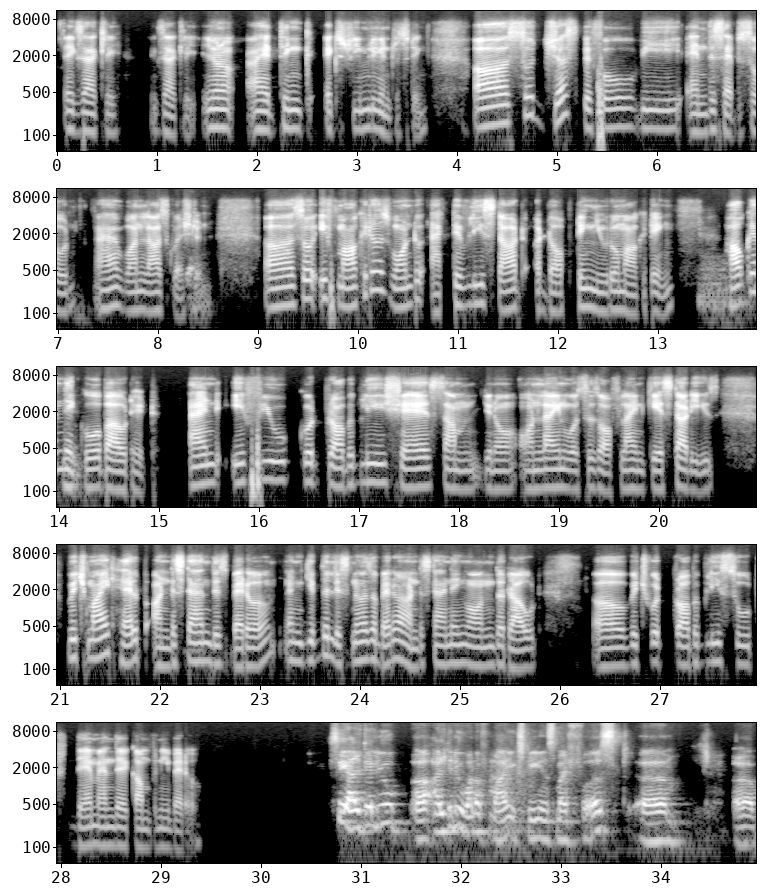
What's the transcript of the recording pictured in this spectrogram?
Exactly, exactly. You know, I think extremely interesting. Uh, so just before we end this episode, I have one last question. Uh, so if marketers want to actively start adopting neuromarketing, how can they Hmm. go about it? And if you could probably share some, you know, online versus offline case studies, which might help understand this better and give the listeners a better understanding on the route, uh, which would probably suit them and their company better. see i'll tell you uh, i'll tell you one of my experience my first um, uh,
